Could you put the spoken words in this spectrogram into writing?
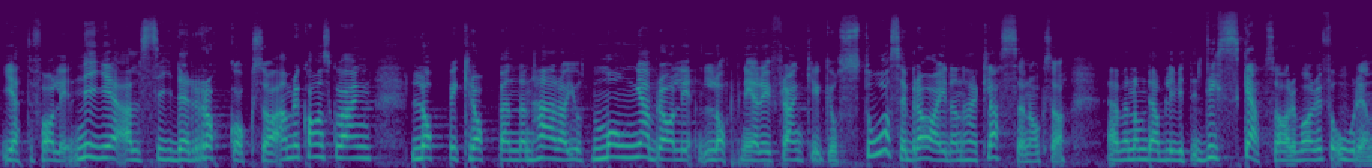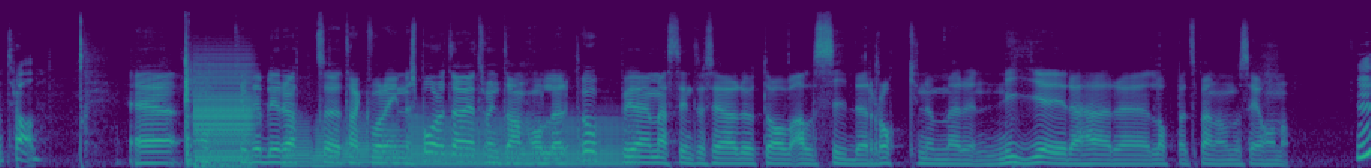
jättefarlig. Nio, Alcide Rock också. Amerikansk vagn, lopp i kroppen. Den här har gjort många bra lopp nere i Frankrike och står sig bra i den här klassen också. Även om det har blivit diskat så har det varit för orent trav. Eh, och det blir rött eh, tack vare innerspåret. Där. Jag tror inte han håller upp. Jag är mest intresserad av Alcide Rock nummer 9 i det här eh, loppet. Spännande att se honom. Mm.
